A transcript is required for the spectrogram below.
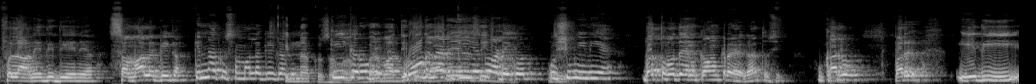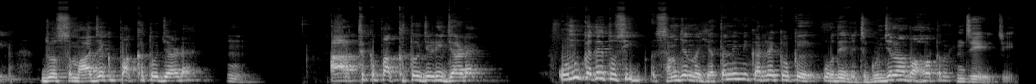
ਫਲਾਣੇ ਦੀ ਦੇਣ ਹੈ। ਸਮਾਂ ਲੱਗੇਗਾ। ਕਿੰਨਾ ਕੁ ਸਮਾਂ ਲੱਗੇਗਾ ਕਿੰਨਾ ਕੁ ਕੀ ਸਮਾਂ? ਕਰੋਗੇ? ਬਰਬਾਦੀ ਤੇ ਰੋਡ ਮੈਪ ਕੀ ਹੈ। ਤੁਹਾਡੇ ਕੋਲ? ਕੁਝ ਵੀ ਨਹੀਂ ਹੈ। ਵੱਧ ਤੋਂ ਵੱਧ ਐਨਕਾਊਂਟਰ ਹੈਗਾ ਤੁਸੀਂ। ਉਹ ਕਰ ਲਓ। ਪਰ ਇਹਦੀ ਜੋ ਸਮਾਜਿਕ ਪੱਖ ਤੋਂ ਜੜ ਹੈ ਹੂੰ। ਆਰਥਿਕ ਪੱਖ ਤੋਂ ਜਿਹੜੀ ਜੜ ਹੈ ਉਹਨੂੰ ਕਦੇ ਤੁਸੀਂ ਸਮਝਣ ਦਾ ਯਤਨ ਹੀ ਨਹੀਂ ਕਰ ਰਹੇ ਕਿਉਂਕਿ ਉਹਦੇ ਵਿੱਚ ਗੁੰਝਲਾਂ ਬਹੁਤ ਨੇ। ਜੀ ਜੀ।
